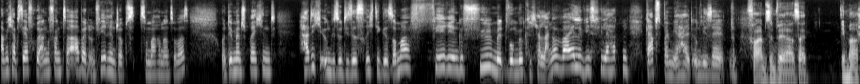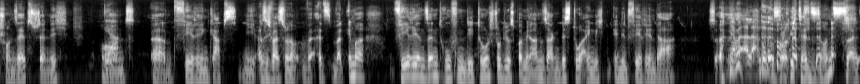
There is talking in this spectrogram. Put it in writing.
Aber ich habe sehr früh angefangen zu arbeiten und Ferienjobs zu machen und sowas. Und dementsprechend hatte ich irgendwie so dieses richtige Sommerferiengefühl mit womöglicher Langeweile, wie es viele hatten, gab es bei mir halt irgendwie selten. Vor allem sind wir ja seit immer schon selbstständig Ja. und ähm, Ferien gab es nie. Also ich weiß schon, als, wann immer Ferien sind, rufen die Tonstudios bei mir an und sagen, bist du eigentlich in den Ferien da? So, Ja, weil alle anderen Wo soll ich denn sonst sein?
